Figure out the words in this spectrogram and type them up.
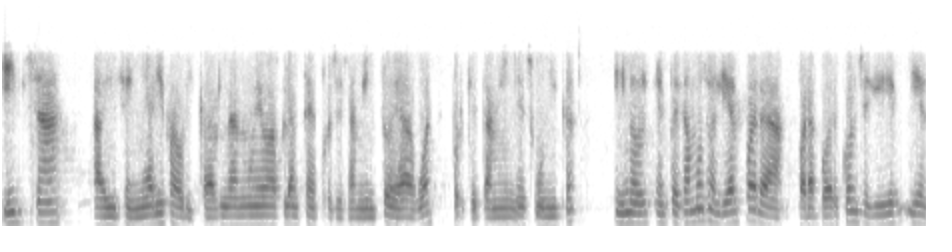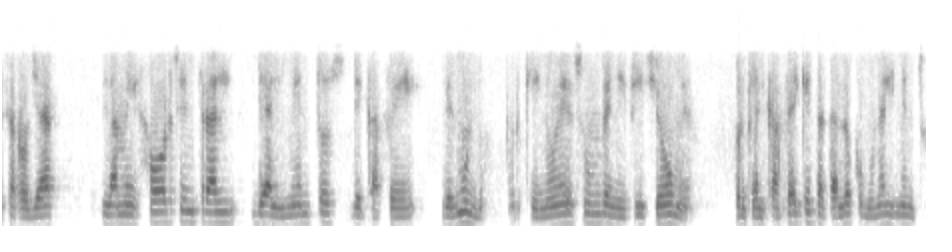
IPSA a diseñar y fabricar la nueva planta de procesamiento de agua, porque también es única, y nos empezamos a aliar para, para poder conseguir y desarrollar la mejor central de alimentos de café del mundo, porque no es un beneficio húmedo, porque el café hay que tratarlo como un alimento.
